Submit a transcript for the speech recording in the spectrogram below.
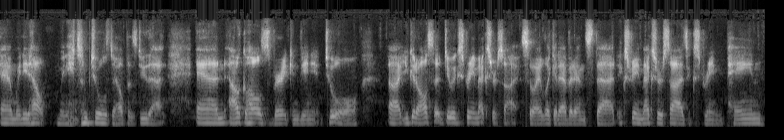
And we need help. We need some tools to help us do that. And alcohol is a very convenient tool. Uh, you could also do extreme exercise. So I look at evidence that extreme exercise, extreme pain,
